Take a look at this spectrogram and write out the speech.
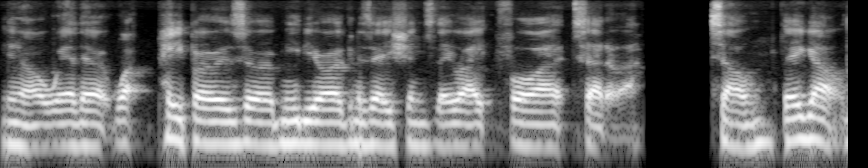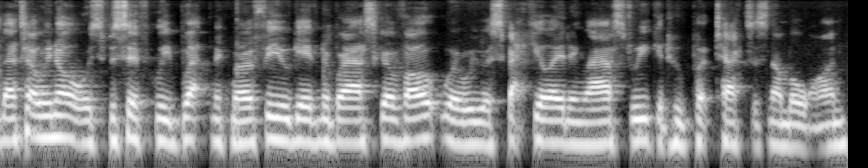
you know, where the what papers or media organizations they write for, etc. So there you go. That's how we know it was specifically Brett McMurphy who gave Nebraska a vote, where we were speculating last week at who put Texas number one.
